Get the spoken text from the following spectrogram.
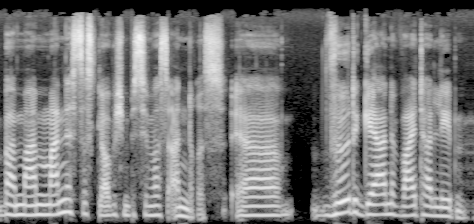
Bei meinem Mann ist das, glaube ich, ein bisschen was anderes. Er würde gerne weiterleben.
